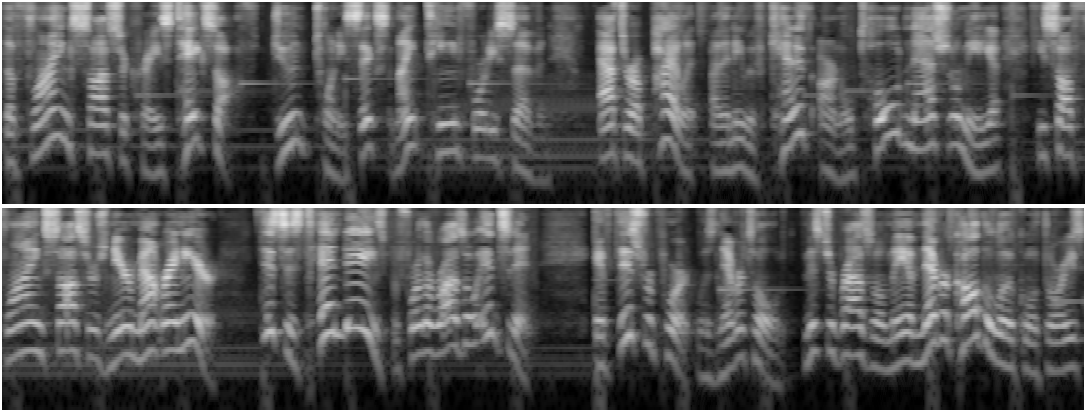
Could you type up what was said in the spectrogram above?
The flying saucer craze takes off June 26, 1947, after a pilot by the name of Kenneth Arnold told national media he saw flying saucers near Mount Rainier. This is 10 days before the Roswell incident. If this report was never told, Mr. Brazel may have never called the local authorities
